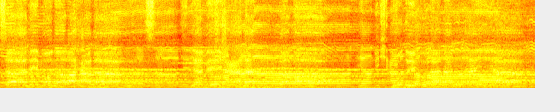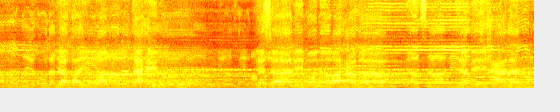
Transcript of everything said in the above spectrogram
سالم رحلا. يا مشعل يضيء لنا الأيام. يا خير مرتحل يا سالم رحلا. يا مشعل يضيء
